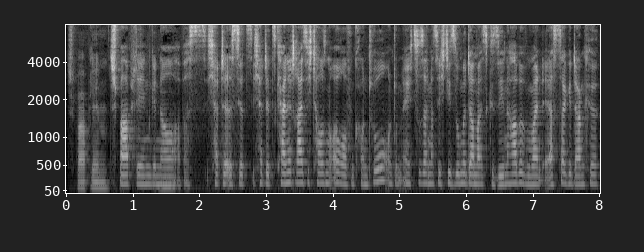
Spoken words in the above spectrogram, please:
Sparplänen. Sparplänen, genau. Aber es, ich hatte es jetzt, ich hatte jetzt keine 30.000 Euro auf dem Konto. Und um ehrlich zu sein, als ich die Summe damals gesehen habe, war mein erster Gedanke,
